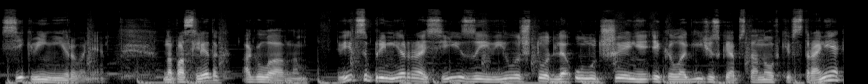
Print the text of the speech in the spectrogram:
секвенирования. Напоследок о главном. Вице-премьер России заявила, что для улучшения экологической обстановки в стране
